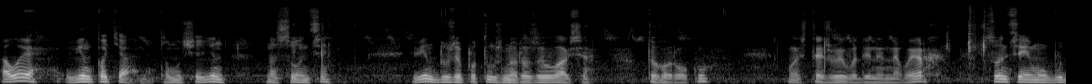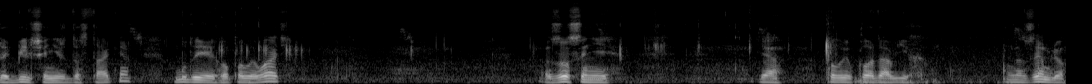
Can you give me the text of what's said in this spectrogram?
Але він потягне, тому що він на сонці. Він дуже потужно розвивався того року. Ось теж виведений наверх. Сонця йому буде більше, ніж достатньо. Буду я його поливати. З осені я коли вкладав їх на землю,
